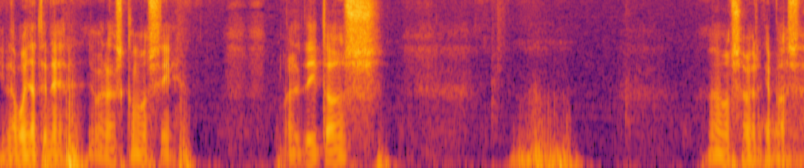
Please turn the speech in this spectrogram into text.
Y la voy a tener. Ya verás como sí. Malditos. Vamos a ver qué pasa.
